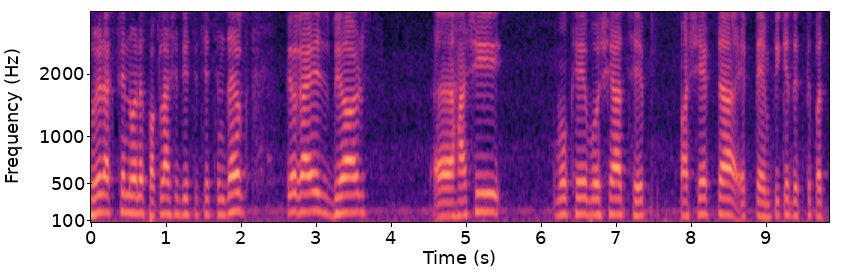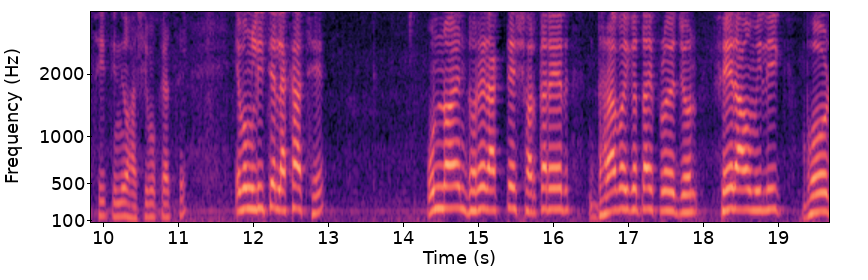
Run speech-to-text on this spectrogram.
ধরে রাখছেন মানে ফকলা হাসি দিতে চেয়েছেন। যাই হোক, প্রিয় গাইজ ভিউয়ার্স হাসি মুখে বসে আছে। পাশে একটা একটা এমপিকে দেখতে পাচ্ছি, তিনিও হাসি মুখে আছে। এবং নিচে লেখা আছে, উন্নয়ন ধরে রাখতে সরকারের ধারাবাহিকতায় প্রয়োজন ফের আওয়ামী লীগ ভোট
